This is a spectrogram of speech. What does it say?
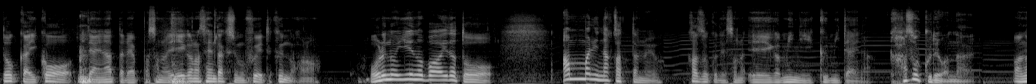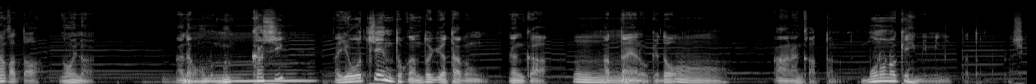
どっか行こうみたいになったらやっぱその映画の選択肢も増えてくんのかな？俺の家の場合だとあんまりなかったのよ。家族でその映画見に行くみたいな。家族ではない。あなかった？ないないあでもほんま昔？幼稚園とかの時は多分なんかうんあったんやろうけど、うんあなんかあったの。もののけ姫見に行ったと思う確か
